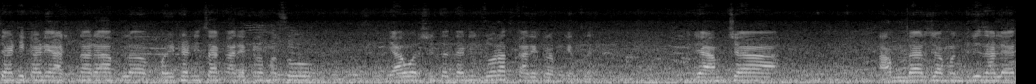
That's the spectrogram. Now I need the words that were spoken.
त्या ठिकाणी असणारा आपला पैठणीचा कार्यक्रम असो यावर्षी तर त्यांनी जोरात कार्यक्रम घेतला म्हणजे आमच्या आमदार ज्या मंत्री झाल्यात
